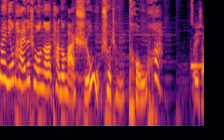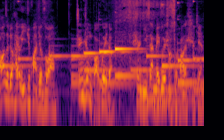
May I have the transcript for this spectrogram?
卖牛排的时候呢，他能把食物说成童话。所以小王子刘还有一句话叫做：真正宝贵的是你在玫瑰上所花的时间。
